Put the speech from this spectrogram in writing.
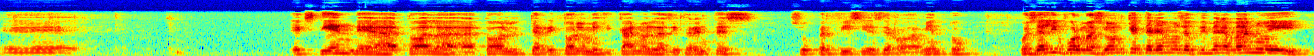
eh, extiende a, toda a todo el territorio mexicano en las diferentes superficies de rodamiento. Pues es la información que tenemos de primera mano y,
